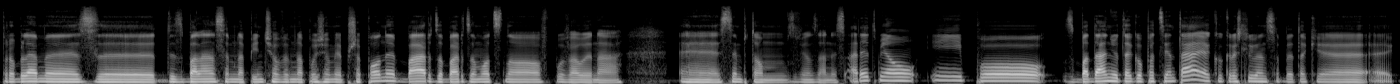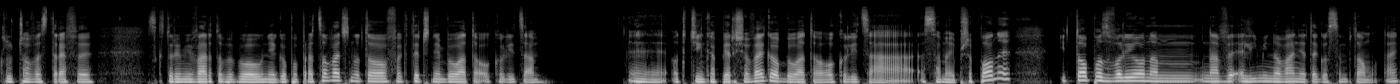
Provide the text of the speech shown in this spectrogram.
problemy z dysbalansem napięciowym na poziomie przepony bardzo, bardzo mocno wpływały na symptom związany z arytmią i po zbadaniu tego pacjenta, jak określiłem sobie takie e, kluczowe strefy, z którymi warto by było u niego popracować, no to faktycznie była to okolica e, odcinka piersiowego, była to okolica samej przepony i to pozwoliło nam na wyeliminowanie tego symptomu, tak?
